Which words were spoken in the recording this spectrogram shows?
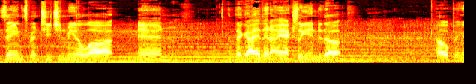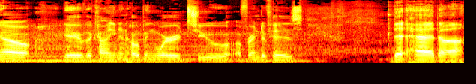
Zane's been teaching me a lot, and the guy that I actually ended up helping out gave the kind and hoping word to a friend of his that had uh,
